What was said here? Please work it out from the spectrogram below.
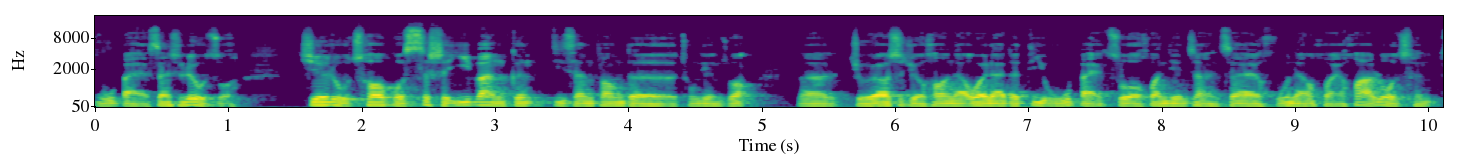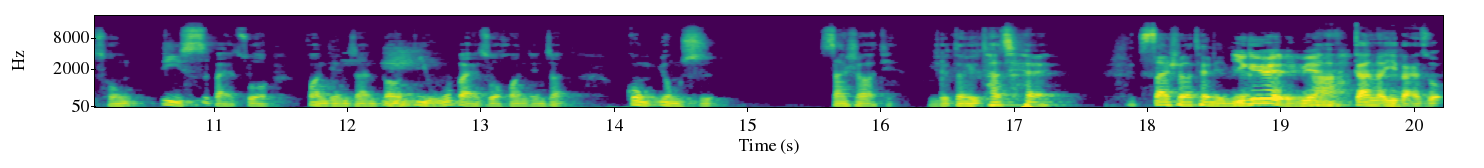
五百三十六座，接入超过四十一万根第三方的充电桩。那九月二十九号呢，未来的第五百座换电站在湖南怀化落成，从第四百座换电站到第五百座换电站，共用时三十二天，就等于他在 三十二天里面一个月里面啊干了一百座，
